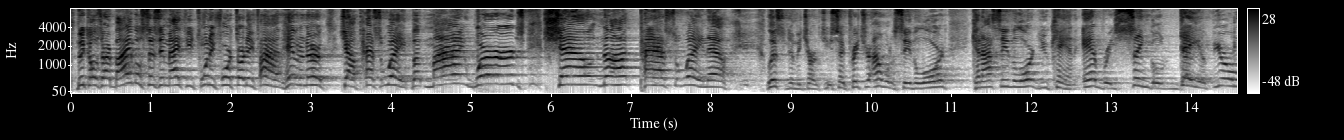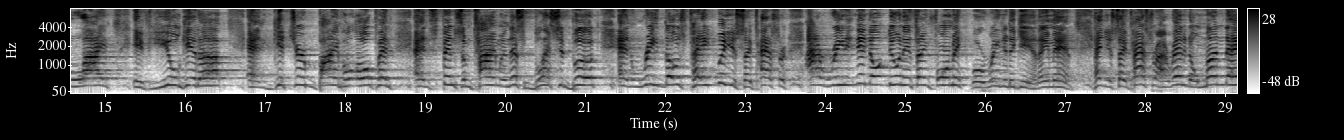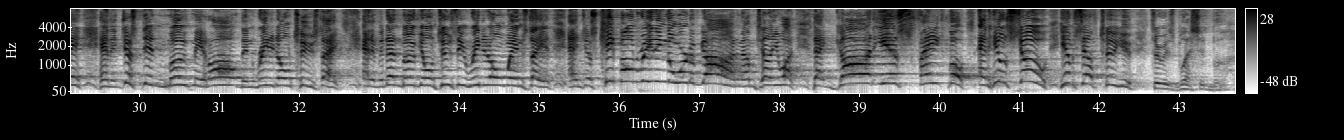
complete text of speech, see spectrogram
Because our Bible says in Matthew 24 35, heaven and earth shall pass away, but my words shall not pass away. Now, Listen to me, church. You say, Preacher, I want to see the Lord. Can I see the Lord? You can. Every single day of your life, if you'll get up and get your Bible open and spend some time in this blessed book and read those pages, will you say, Pastor, I read it, it don't do anything for me? Well, read it again. Amen. And you say, Pastor, I read it on Monday and it just didn't move me at all, then read it on Tuesday. And if it doesn't move you on Tuesday, read it on Wednesday and, and just keep on reading the Word of God. And I'm telling you what, that that God is faithful and He'll show Himself to you through His blessed book.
